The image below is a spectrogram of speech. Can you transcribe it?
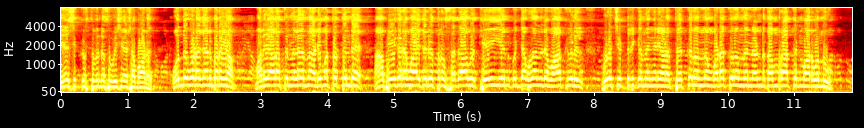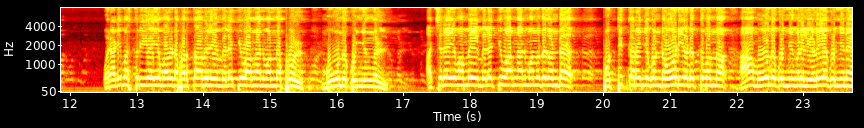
യേശുക്രിസ്തുവിന്റെ സുവിശേഷമാണ്. ഒന്നുകൂടെ ഞാൻ പറയാം. മലയാളത്തിൽ നിലനിന്ന അടിമത്തത്തിന്റെ ആ ഭീകരമായ ചരിത്ര സഖാവ് കെ ഇ എൻ കുഞ്ഞമുഹമ്മദിന്റെ വാക്കുകളിൽ കുറിച്ചിട്ടിരിക്കുന്ന എങ്ങനെയാണ് തെക്ക് നിന്നും വടക്കു നിന്നും രണ്ട് തമ്പ്രാക്കന്മാർ വന്നു. ഒരടിമ സ്ത്രീയെയും അവരുടെ ഭർത്താവിനെയും വിലയ്ക്ക് വാങ്ങാൻ വന്നപ്പോൾ മൂന്ന് കുഞ്ഞുങ്ങൾ. അച്ഛനെയും അമ്മയും വിലയ്ക്ക് വാങ്ങാൻ വന്നത് കണ്ട് പൊട്ടിക്കരഞ്ഞുകൊണ്ട് ഓടിയെടുത്തു വന്ന ആ മൂന്ന് കുഞ്ഞുങ്ങളിൽ ഇളയ കുഞ്ഞിനെ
